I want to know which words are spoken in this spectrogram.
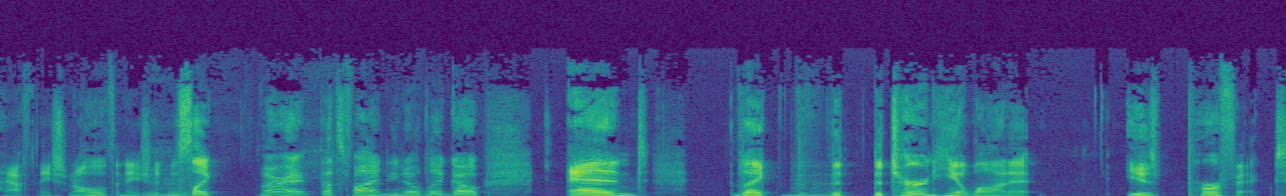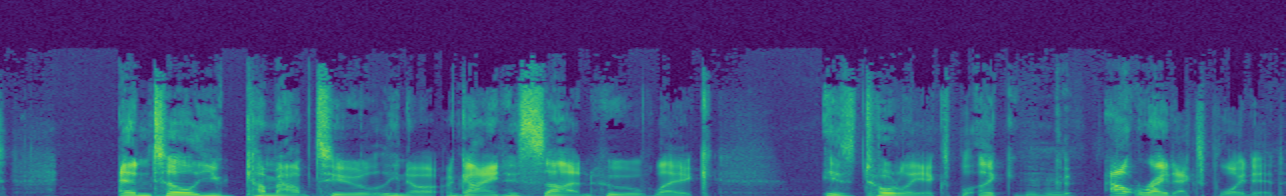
half the nation, all of the nation, Mm-hmm. it's like, all right, that's fine, you know, let go. And like the the turn heel on it is perfect until you come out to you know a guy and his son who like is totally explo- like Mm-hmm. outright exploited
